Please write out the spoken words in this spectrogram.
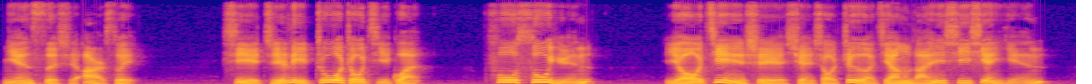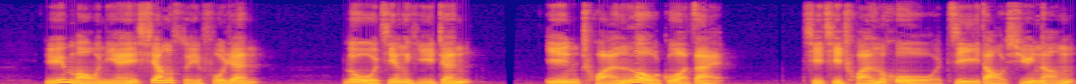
年四十二岁，系直隶涿州籍贯。”夫苏云，由进士选授浙江兰溪县尹，于某年相随赴任，路经仪真，因船漏过载，起其船户击盗徐能，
